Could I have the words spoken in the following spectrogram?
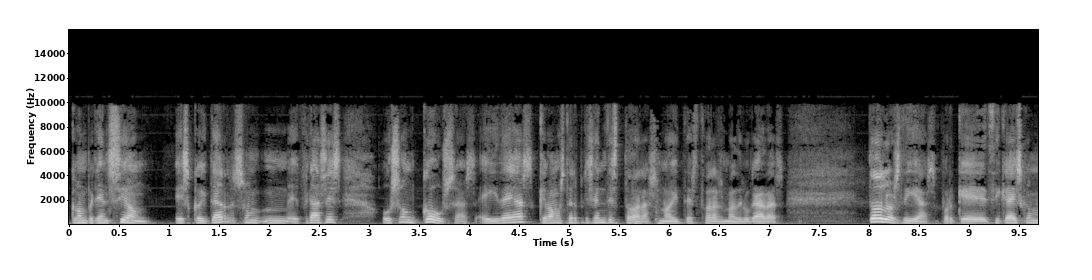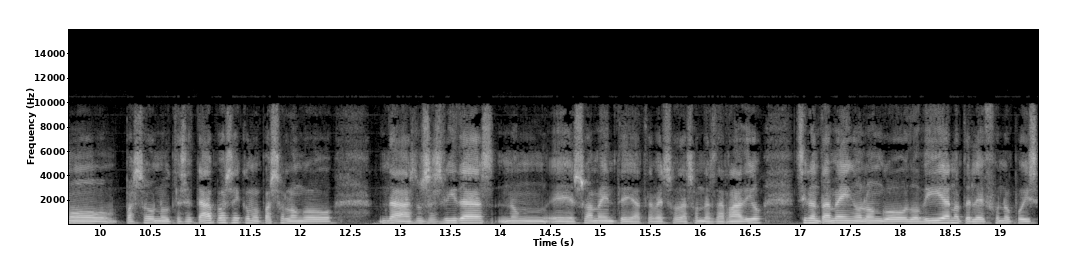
comprensión, escoitar son mm, eh, frases ou son cousas e ideas que vamos ter presentes todas as noites, todas as madrugadas todos os días, porque cicais como pasou noutras etapas e como pasou ao longo das nosas vidas, non eh, soamente a través das ondas da radio, sino tamén ao longo do día, no teléfono, pois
